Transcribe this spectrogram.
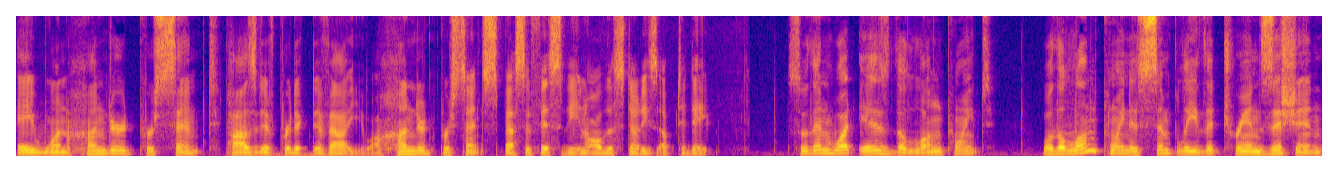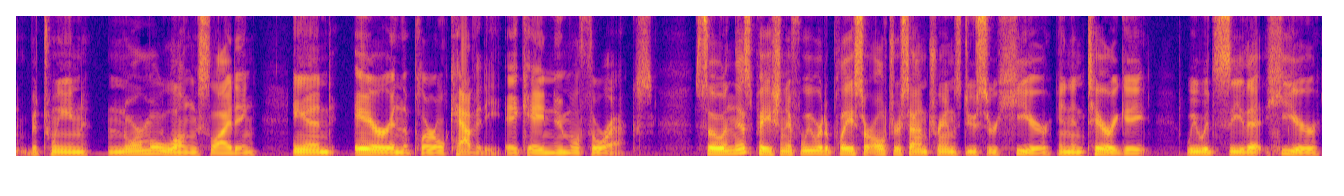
a 100% positive predictive value, 100% specificity in all the studies up to date. So then what is the lung point? Well, the lung point is simply the transition between normal lung sliding and air in the pleural cavity, aka pneumothorax. So in this patient, if we were to place our ultrasound transducer here and interrogate, we would see that here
